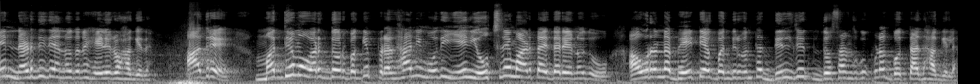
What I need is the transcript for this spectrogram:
ಏನು ನಡೆದಿದೆ ಅನ್ನೋದನ್ನ ಹೇಳಿರೋ ಹಾಗಿದೆ. ಆದರೆ ಮಧ್ಯಮ ವರ್ಗದವ್ರ ಬಗ್ಗೆ ಪ್ರಧಾನಿ ಮೋದಿ ಏನು ಯೋಚನೆ ಮಾಡ್ತಾ ಇದ್ದಾರೆ ಅನ್ನೋದು ಅವರನ್ನು ಭೇಟಿಯಾಗಿ ಬಂದಿರುವಂಥ ದಿಲ್ಜಿತ್ ದೊಸಾಂಜ್ಗೂ ಕೂಡ ಗೊತ್ತಾದ ಹಾಗಿಲ್ಲ.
